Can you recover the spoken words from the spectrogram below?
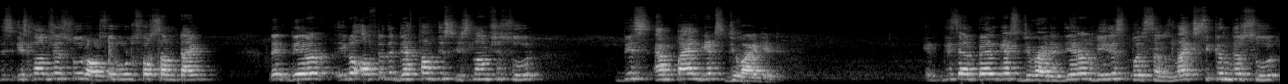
This Islam Shah Sur also rules for some time. Then there are, you know, after the death of this Islam Shah Sur, this empire gets divided. This empire gets divided. There are various persons like Sikandar Sur.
